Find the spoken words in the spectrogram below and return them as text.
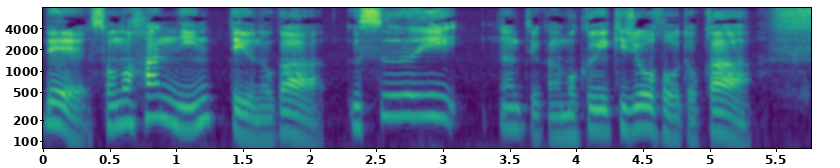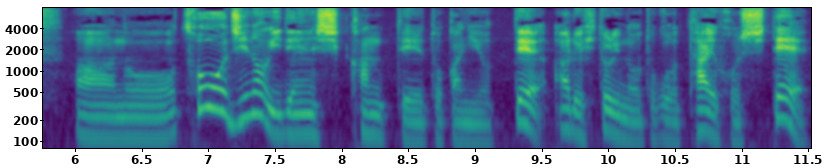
で、その犯人っていうのが、薄い、なんていうかな、目撃情報とか、あの、当時の遺伝子鑑定とかによって、ある一人の男を逮捕して、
